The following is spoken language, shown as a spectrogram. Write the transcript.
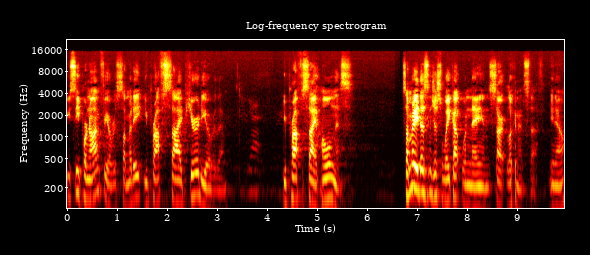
You see pornography over somebody, you prophesy purity over them. Yes. You prophesy wholeness. Somebody doesn't just wake up one day and start looking at stuff, you know?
